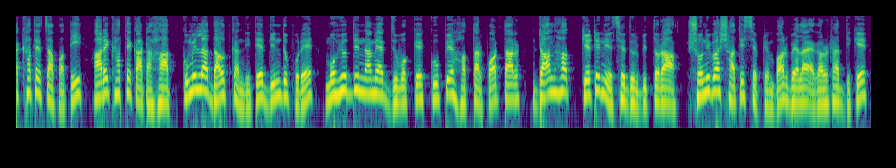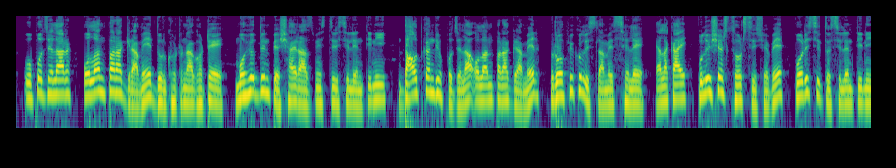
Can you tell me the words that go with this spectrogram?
এক হাতে চাপাতি, আরেক হাতে কাটা হাত। কুমিল্লা দাউদকান্দিতে দিন দুপুরে মহিউদ্দিন নামে এক যুবককে কুপে হত্যার পর তার ডান হাত কেটে নিয়েছে দুর্বৃত্তরা। শনিবার সাতই সেপ্টেম্বর বেলা এগারোটার দিকে উপজেলার ওলানপাড়া গ্রামে দুর্ঘটনা ঘটে। মহিউদ্দিন পেশায় রাজমিস্ত্রি ছিলেন তিনি। দাউদকান্দি উপজেলা ওলানপাড়া গ্রামের রফিকুল ইসলামের ছেলে। এলাকায় পুলিশের সোর্স হিসেবে পরিচিত ছিলেন তিনি।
